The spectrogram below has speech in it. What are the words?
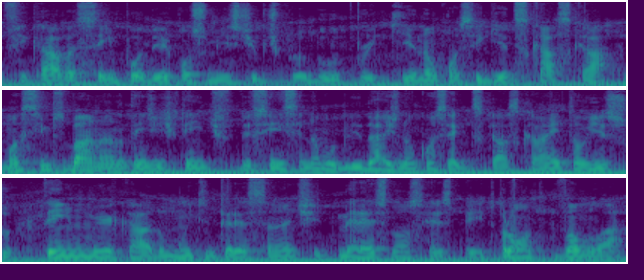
ficava sem poder consumir esse tipo de produto porque não conseguia descascar. Uma simples banana, tem gente que tem deficiência na mobilidade não consegue descascar, então isso tem um mercado muito interessante merece nosso respeito. Pronto, vamos lá.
